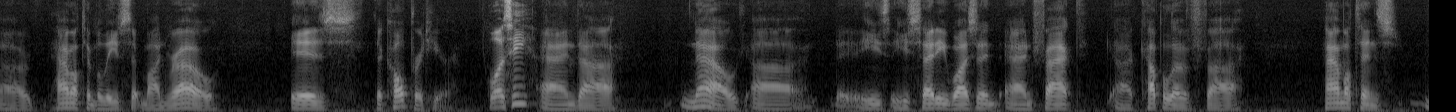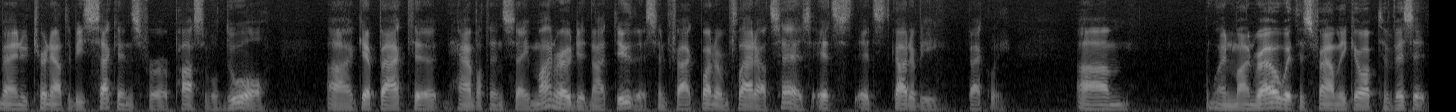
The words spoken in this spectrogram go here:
uh, Hamilton believes that Monroe is the culprit here. Was he? And uh, no, uh, he's, he said he wasn't. in fact, a couple of uh, Hamilton's men who turn out to be seconds for a possible duel uh, get back to Hamilton and say Monroe did not do this. In fact, one of them flat out says it's it's got to be Beckley. Um, when Monroe with his family go up to visit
